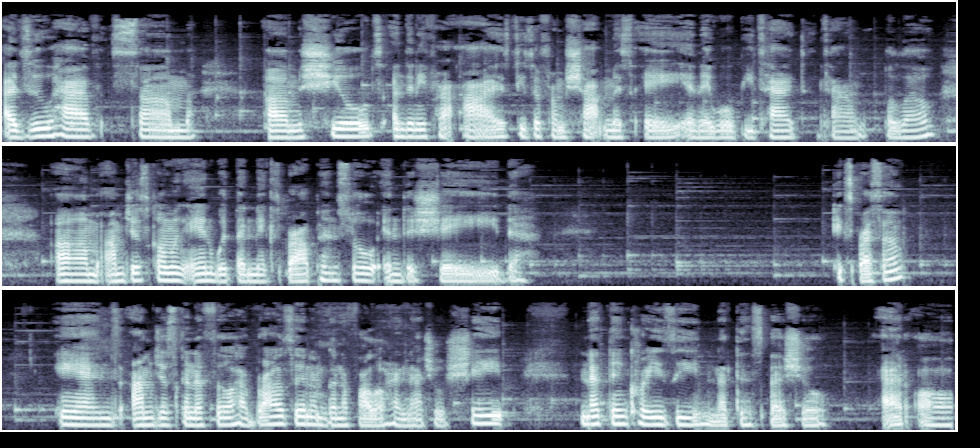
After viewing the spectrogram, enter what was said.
I do have some um, shields underneath her eyes. These are from Shop Miss A and they will be tagged down below. Um, I'm just going in with the NYX brow pencil in the shade Espresso. And I'm just to fill her brows in. I'm to follow her natural shape. Nothing crazy, nothing special at all.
